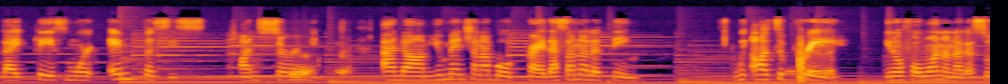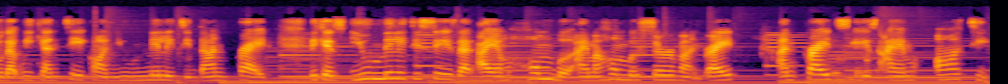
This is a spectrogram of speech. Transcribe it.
like place more emphasis on serving. And um you mentioned about pride. That's another thing. We ought to pray, you know, for one another so that we can take on humility than pride. Because humility says that I am humble, I'm a humble servant, right? And pride says I am haughty.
